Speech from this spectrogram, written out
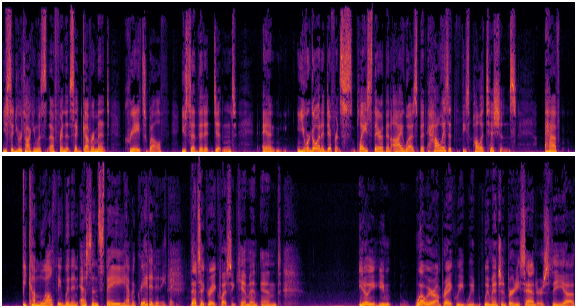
You said you were talking with a friend that said government creates wealth. You said that it didn't and you were going a different place there than I was, but how is it that these politicians have become wealthy when in essence they haven't created anything? That's a great question, Kim. And, and you know, you, while we were on break, we, we, we mentioned Bernie Sanders, the uh,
